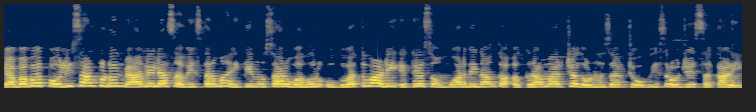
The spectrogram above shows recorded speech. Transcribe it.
याबाबत पोलिसांकडून मिळालेल्या सविस्तर माहितीनुसार वहूर उगवतवाडी येथे सोमवार दिनांक अकरा मार्च दोन हजार चोवीस रोजी सकाळी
